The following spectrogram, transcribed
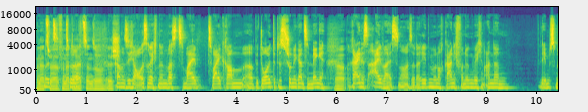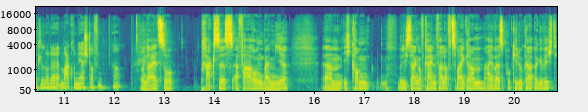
112, 113 so ist. Kann man sich ausrechnen, was 2 Gramm äh, bedeutet. Das ist schon eine ganze Menge. Ja. Reines Eiweiß. Ne? Also da reden wir noch gar nicht von irgendwelchen anderen Lebensmitteln oder Makronährstoffen. Ja. Und da jetzt so Praxiserfahrung bei mir. Ähm, ich komme, würde ich sagen, auf keinen Fall auf zwei Gramm Eiweiß pro Kilo Körpergewicht,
